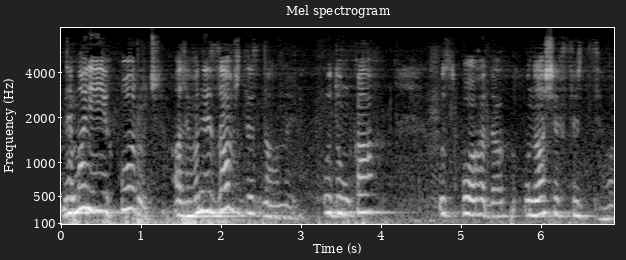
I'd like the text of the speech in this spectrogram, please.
Немає їх поруч, але вони завжди з нами у думках, у спогадах, у наших серцях.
